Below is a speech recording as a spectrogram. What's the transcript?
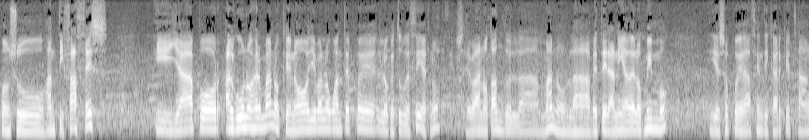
con sus antifaces. Y ya por algunos hermanos que no llevan los guantes, pues lo que tú decías, ¿no? Se va notando en las manos la veteranía de los mismos y eso pues hace indicar que están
